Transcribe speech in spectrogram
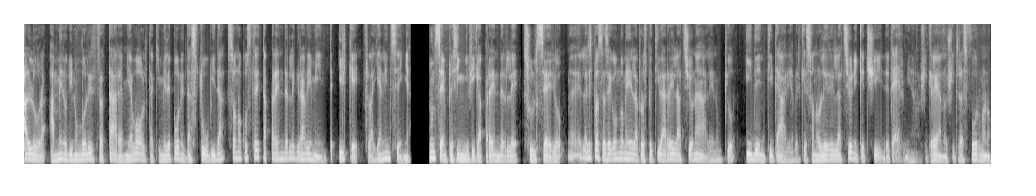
Allora, a meno di non voler trattare a mia volta chi me le pone da stupida, sono costretta a prenderle gravemente, il che, Flaian insegna, non sempre significa prenderle sul serio. Eh, la risposta secondo me è la prospettiva relazionale, non più identitaria, perché sono le relazioni che ci determinano, ci creano, ci trasformano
